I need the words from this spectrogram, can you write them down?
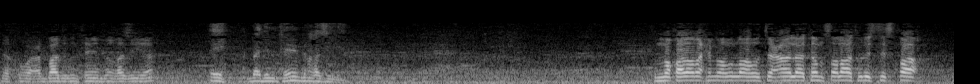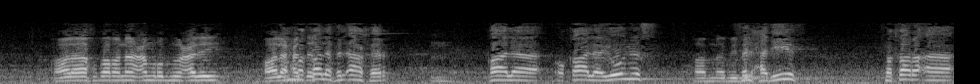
شيخ هو عباد بن تميم بن غزية؟ إيه عباد بن تميم بن غزية. ثم قال رحمه الله تعالى كم صلاة الاستسقاء؟ قال أخبرنا عمرو بن علي قال ثم حدث قال في الآخر قال وقال يونس قال في الحديث فقرأ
